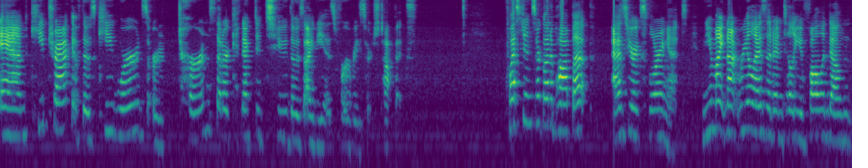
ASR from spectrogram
and keep track of those keywords or terms that are connected to those ideas for research topics. Questions are going to pop up as you're exploring it. You might not realize it until you've fallen down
